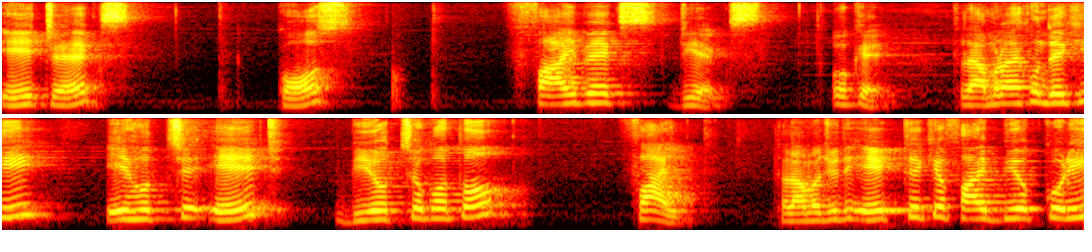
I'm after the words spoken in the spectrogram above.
eight X cos five X dx okay তাহলে আমরা এখন দেখি এ হচ্ছে এইট বি হচ্ছে কত? ফাইভ তাহলে আমরা যদি এইট থেকে ফাইভ বিয়োগ করি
